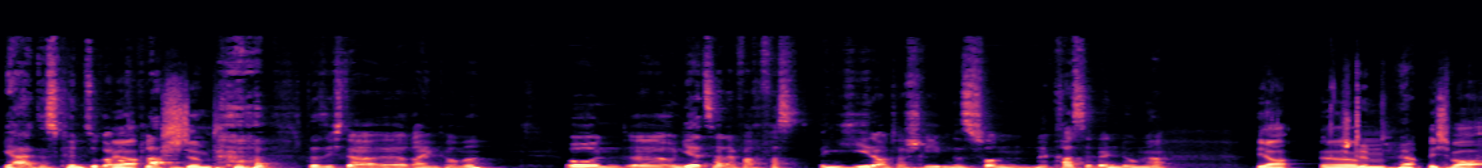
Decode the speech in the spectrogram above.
ja, das könnte sogar ja, noch klappen, stimmt. dass ich da äh, reinkomme. Und, äh, und jetzt hat einfach fast eigentlich jeder unterschrieben. Das ist schon eine krasse Wendung, ne? Ja, ähm, Stimmt, ja. Ich war,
